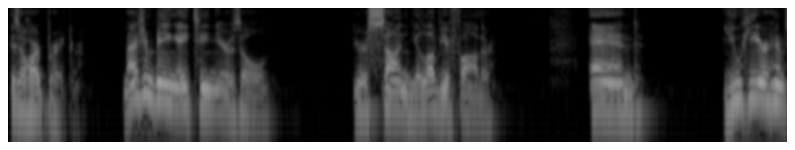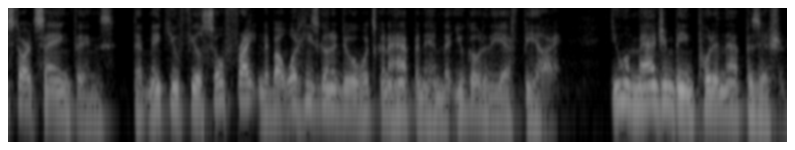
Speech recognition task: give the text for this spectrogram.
is a heartbreaker. Imagine being 18 years old, you're a son, you love your father, and you hear him start saying things that make you feel so frightened about what he's going to do or what's going to happen to him that you go to the FBI. Do you imagine being put in that position?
